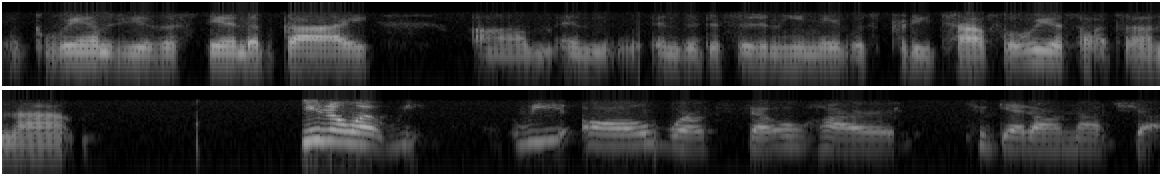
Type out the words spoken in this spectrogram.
think Ramsey is a stand-up guy, um, and and the decision he made was pretty tough. What were your thoughts on that? you know what? We we all work so hard to get on that show,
